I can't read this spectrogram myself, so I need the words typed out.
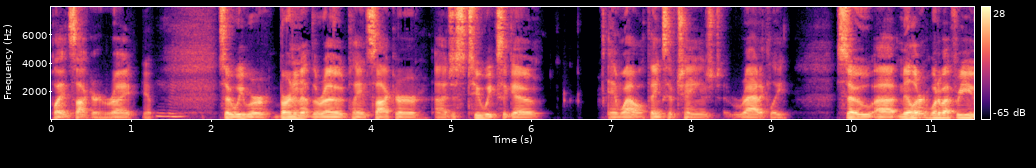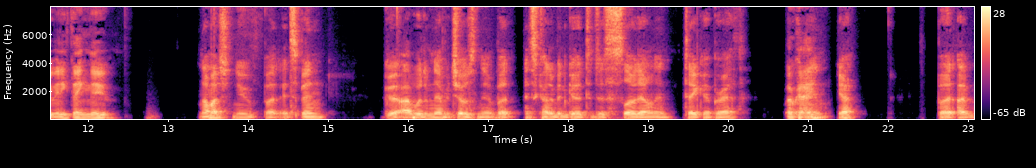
playing soccer, right? Mhm. So we were burning up the road playing soccer uh, just two weeks ago. And wow, things have changed radically. So, uh, Miller, what about for you? Anything new? Not much new, but it's been good. I would have never chosen it, but it's kind of been good to just slow down and take a breath. Okay. And yeah. But I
